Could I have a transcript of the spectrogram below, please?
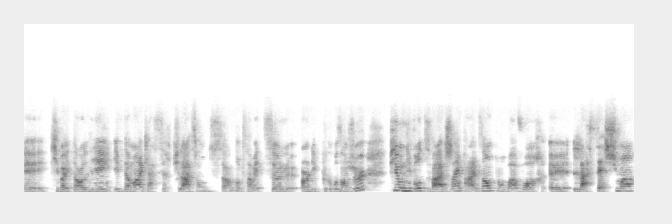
Euh, qui va être en lien évidemment avec la circulation du sang. Donc, ça va être ça un des plus gros enjeux. Puis au niveau du vagin, par exemple, on va avoir euh, l'assèchement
